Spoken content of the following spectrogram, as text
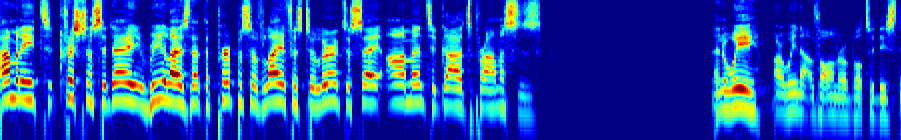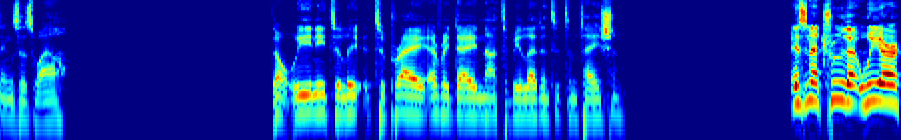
How many t- Christians today realize that the purpose of life is to learn to say amen to God's promises? And we, are we not vulnerable to these things as well? Don't we need to, le- to pray every day not to be led into temptation? Isn't it true that we are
